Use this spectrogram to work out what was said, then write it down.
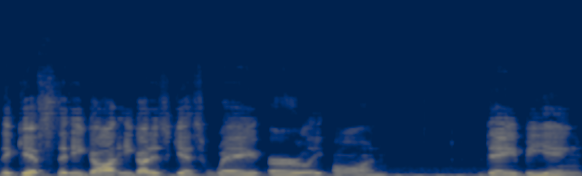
The gifts that he got, he got his gifts way early on. They being,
